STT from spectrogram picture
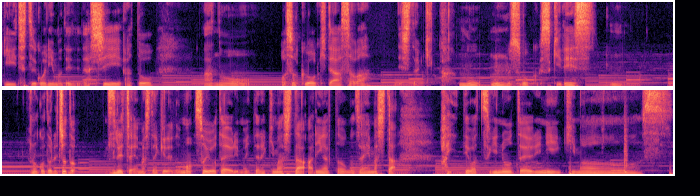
き5つ子にも出てたし、あと、あの、遅く起きた朝はでしたっけか。もう、うん、すごく好きです。うん。とのことで、ちょっとずれちゃいましたけれども、そういうお便りもいただきました。ありがとうございました。はい。では次のお便りに行きます。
